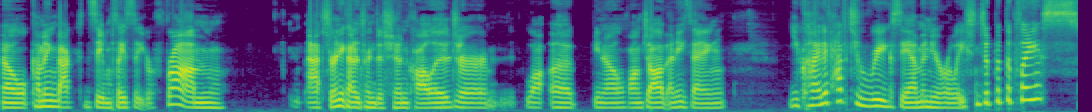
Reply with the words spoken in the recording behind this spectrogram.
you know, coming back to the same place that you're from after any kind of transition, college or uh, you know, long job, anything, you kind of have to re-examine your relationship with the place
